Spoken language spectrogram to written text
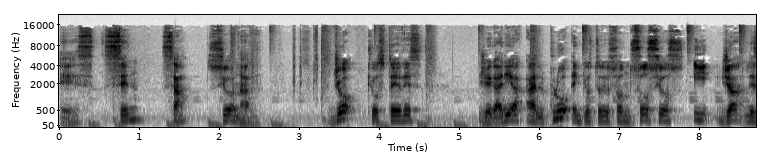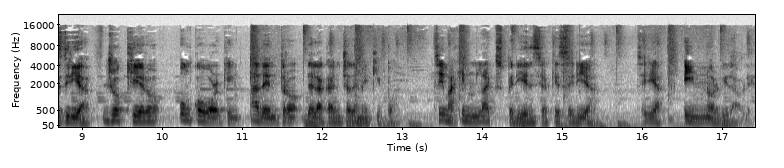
Es sensacional. Yo que ustedes llegaría al club en que ustedes son socios y ya les diría, yo quiero un coworking adentro de la cancha de mi equipo. ¿Se imaginan la experiencia que sería? Sería inolvidable.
